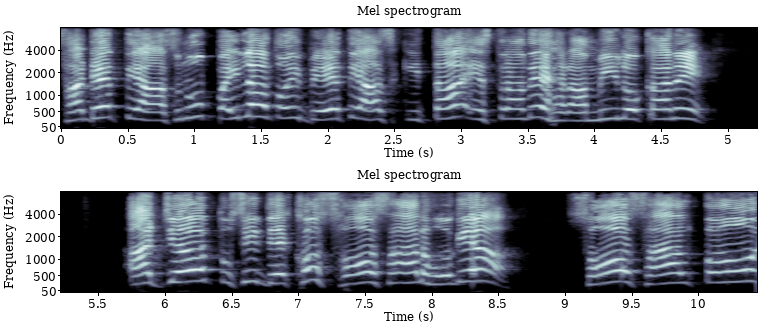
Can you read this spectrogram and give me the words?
ਸਾਡੇ ਇਤਿਹਾਸ ਨੂੰ ਪਹਿਲਾਂ ਤੋਂ ਹੀ ਬੇਇਤਿਹਾਸ ਕੀਤਾ ਇਸ ਤਰ੍ਹਾਂ ਦੇ ਹਰਾਮੀ ਲੋਕਾਂ ਨੇ। ਅੱਜ ਤੁਸੀਂ ਦੇਖੋ 100 ਸਾਲ ਹੋ ਗਿਆ। 100 ਸਾਲ ਤੋਂ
